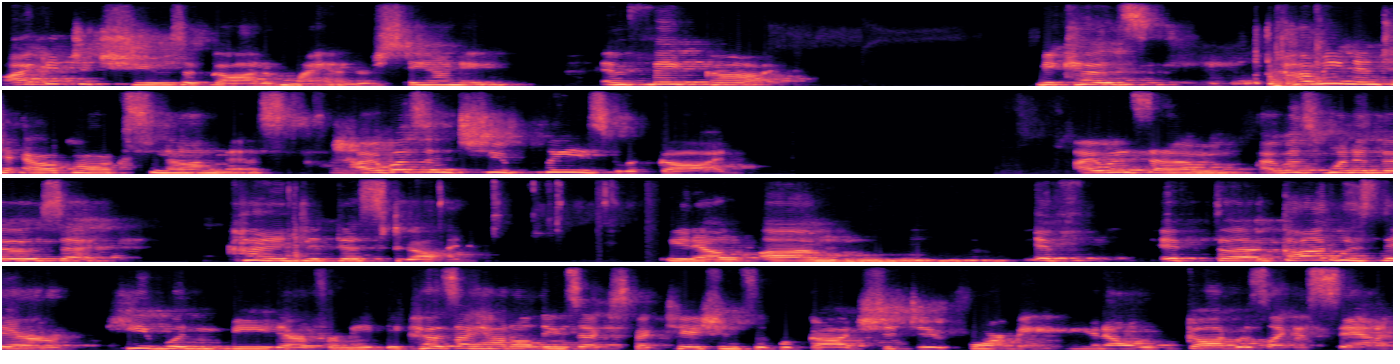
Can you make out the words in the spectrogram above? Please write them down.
I get to choose a God of my understanding. And thank God. Because coming into Alcoholics Anonymous, I wasn't too pleased with God. I was um, I was one of those that kind of did this to God. You know, um, if if the God was there, He wouldn't be there for me because I had all these expectations of what God should do for me. You know, God was like a Santa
